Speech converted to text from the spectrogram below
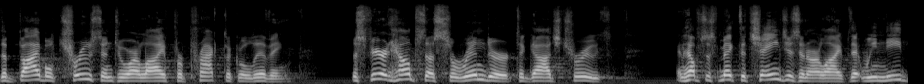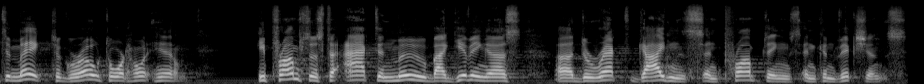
the Bible truths into our life for practical living. The Spirit helps us surrender to God's truth and helps us make the changes in our life that we need to make to grow toward Him. He prompts us to act and move by giving us uh, direct guidance and promptings and convictions.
